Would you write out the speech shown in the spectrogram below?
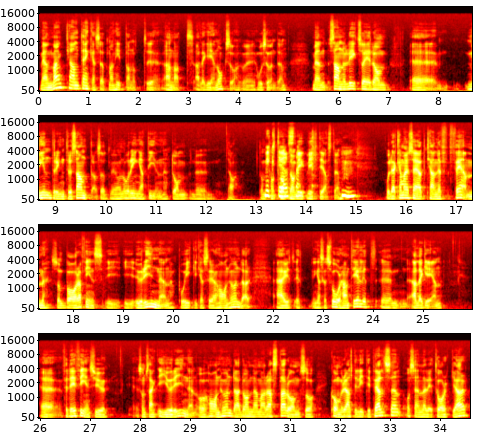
Men man kan tänka sig att man hittar något eh, annat allergen också eh, hos hunden. Men sannolikt så är de eh, mindre intressanta så att vi har nog ringat in de, eh, ja, de viktigaste. De, de, viktigaste. Mm. Och där kan man ju säga att CANF 5 som bara finns i, i urinen på icke-kastrerade hanhundar är ju ett, ett ganska svårhanterligt eh, allergen. Eh, för det finns ju som sagt i urinen och hanhundar, de, när man rastar dem så kommer det alltid lite i pälsen och sen när det torkar Eh,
